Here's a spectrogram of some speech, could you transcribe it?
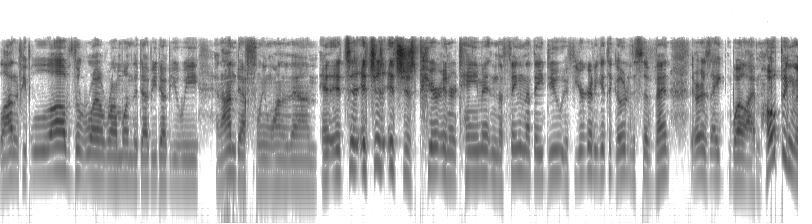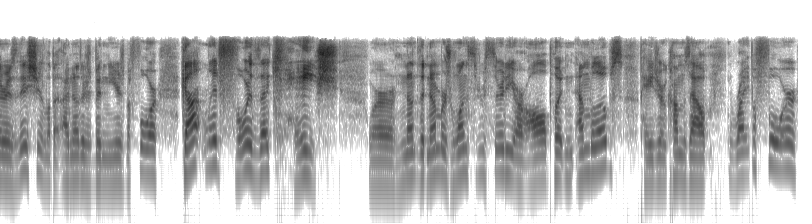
A lot of people love the Royal Rumble in the WWE, and I'm definitely one of them. And it's it's just it's just pure entertainment, and the thing that they do, if you're going to get to go to this event, there is a well, I'm hoping there is this year, but I know there's been years before. Gauntlet for the Cash where none, the numbers 1 through 30 are all put in envelopes. Pedro comes out right before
